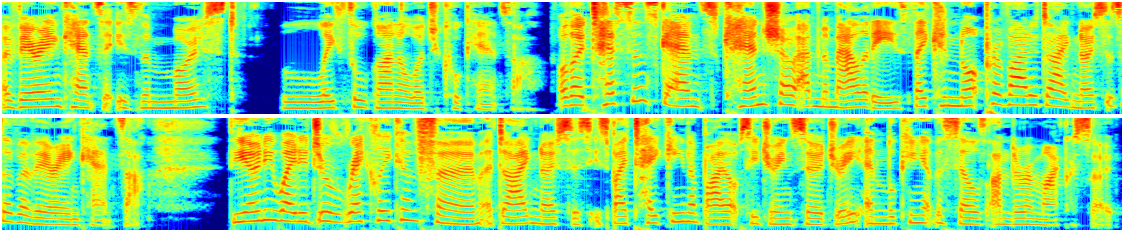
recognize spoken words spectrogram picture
Ovarian cancer is the most lethal gynecological cancer. Although tests and scans can show abnormalities, they cannot provide a diagnosis of ovarian cancer. The only way to directly confirm a diagnosis is by taking a biopsy during surgery and looking at the cells under a microscope.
